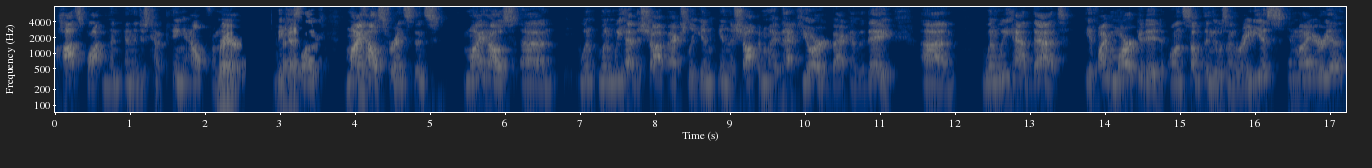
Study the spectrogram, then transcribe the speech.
hot spot and then and then just kind of ping out from Right. there because like my house, for instance, my house. Um, when, when we had the shop actually in, in the shop in my backyard back in the day, um, when we had that, if I marketed on something that was in radius in my area,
